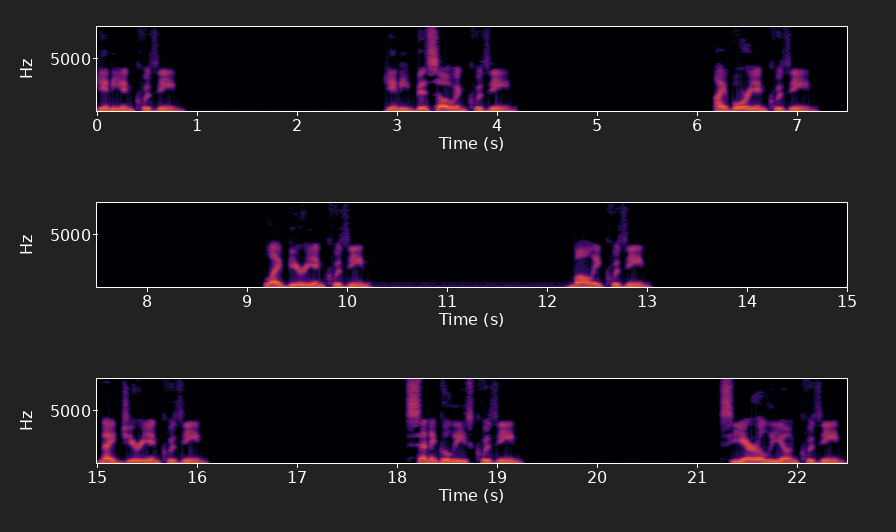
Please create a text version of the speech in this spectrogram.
Guinean cuisine. Guinea-Bissauan cuisine. Ivorian cuisine. Liberian cuisine. Mali cuisine. Nigerian cuisine. Senegalese cuisine. Sierra Leone cuisine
